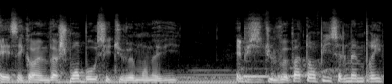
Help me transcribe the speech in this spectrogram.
Et c'est quand même vachement beau si tu veux mon avis. Et puis si tu le veux pas, tant pis, c'est le même prix.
